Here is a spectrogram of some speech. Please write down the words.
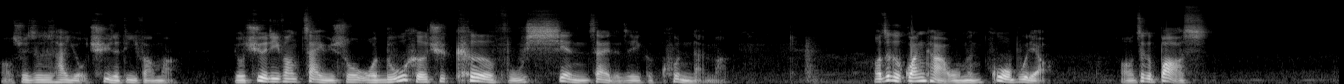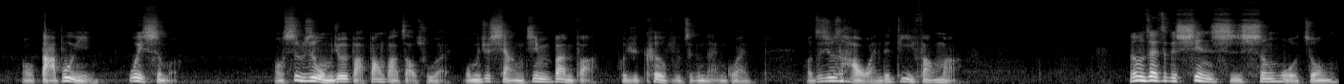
哦，所以这是它有趣的地方嘛。有趣的地方在于说，我如何去克服现在的这个困难嘛？哦，这个关卡我们过不了，哦，这个 boss，哦，打不赢，为什么？哦，是不是我们就会把方法找出来？我们就想尽办法会去克服这个难关，哦，这就是好玩的地方嘛。那么，在这个现实生活中，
